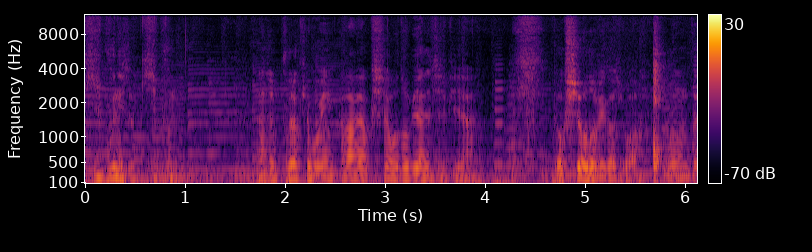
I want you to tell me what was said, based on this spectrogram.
기분이죠, 기분. 그냥 좀 뿌옇게 보이니까 아, 역시 어도비 RGB야. 역시 어도비가 좋아. 그러는데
